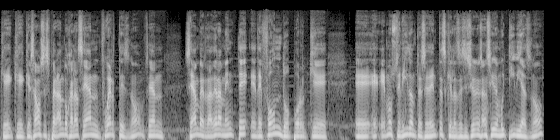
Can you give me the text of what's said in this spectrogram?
que, que, estamos esperando. Ojalá sean fuertes, ¿no? Sean, sean verdaderamente eh, de fondo, porque eh, hemos tenido antecedentes que las decisiones han sido muy tibias, ¿no?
